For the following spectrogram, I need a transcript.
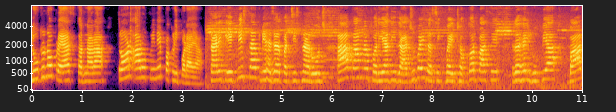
લૂંટનો પ્રયાસ કરનારા ત્રણ આરોપીને પકડી પડાયા. તારીખ એકવીસ સાત બે હજાર પચીસના રોજ આ કામના ફરિયાદી રાજુભાઈ રસિકભાઈ ઠક્કર પાસે રહેલ રૂપિયા બાર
